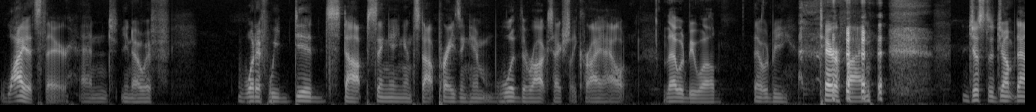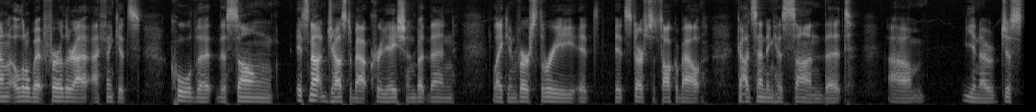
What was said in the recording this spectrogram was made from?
why it's there. And you know, if what if we did stop singing and stop praising him? Would the rocks actually cry out? that would be wild. That would be terrifying. Just to jump down a little bit further, I, I think it's cool that the song it's not just about creation, but then like in verse three it it starts to talk about God sending his son that um, you know, just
